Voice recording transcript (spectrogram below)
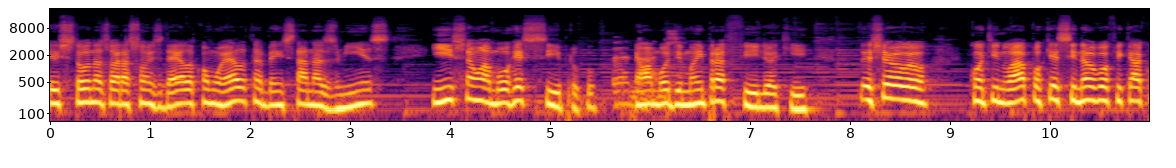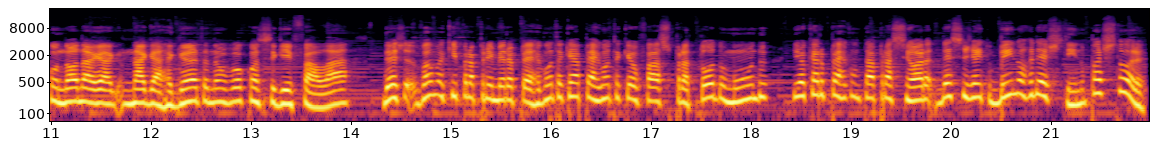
eu estou nas orações dela, como ela também está nas minhas. E isso é um amor recíproco. Verdade. É um amor de mãe para filho aqui. Deixa eu continuar, porque senão eu vou ficar com nó na, na garganta, não vou conseguir falar. Deixa, vamos aqui para a primeira pergunta, que é a pergunta que eu faço para todo mundo, e eu quero perguntar para a senhora desse jeito bem nordestino, pastora.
